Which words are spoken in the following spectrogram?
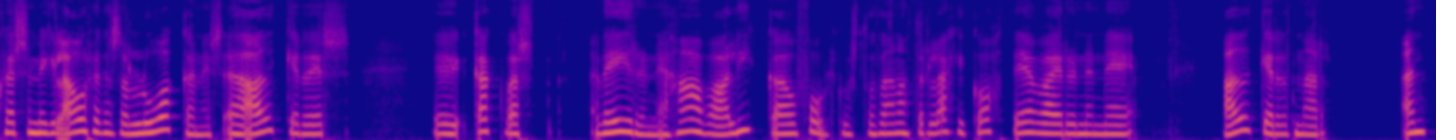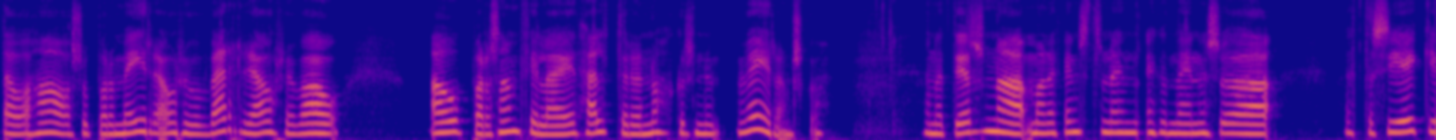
hversu mikil áhrif þessar lokanir eða aðgerðir uh, gagvart veirunni hafa líka á fólk veist, og það er náttúrulega ekki gott ef rauninni aðgerðnar enda á að hafa svo bara meiri áhrif og verri áhrif á, á bara samfélagið heldur en nokkur svona veiran sko. þannig að þetta er svona, manni finnst svona ein- einhvern veginn eins og að þetta sé ekki,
